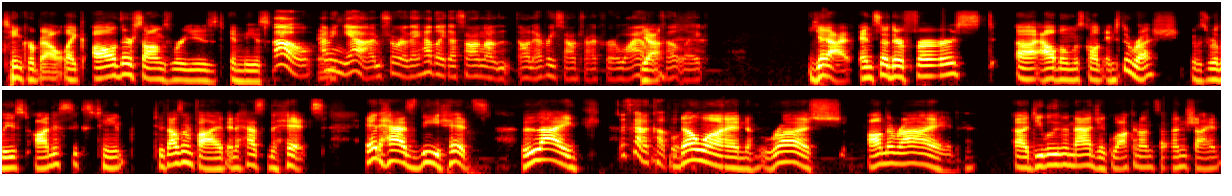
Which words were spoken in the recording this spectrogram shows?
Tinkerbell. Like all of their songs were used in these. Oh, I mean, yeah, I'm sure they had like a song on on every soundtrack for a while. Yeah. It felt like. Yeah, and so their first uh, album was called Into the Rush. It was released August 16th, 2005, and it has the hits. It has the hits like It's got a couple. No One, Rush, On the Ride, uh, Do You Believe in Magic, Walking on Sunshine.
